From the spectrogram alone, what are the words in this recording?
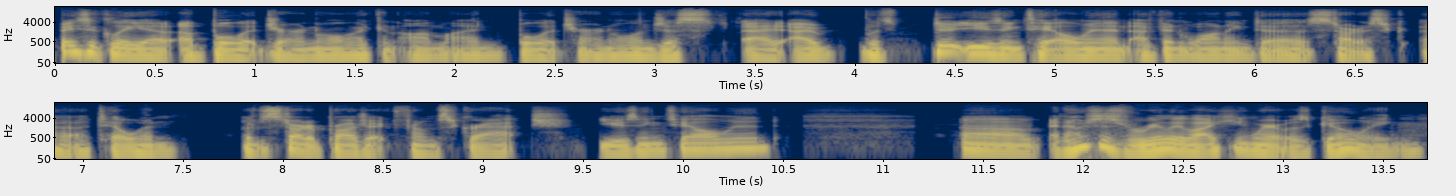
basically a, a, bullet journal, like an online bullet journal, and just I, I was do, using Tailwind. I've been wanting to start a uh, Tailwind, uh, start a project from scratch using Tailwind, um, and I was just really liking where it was going.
